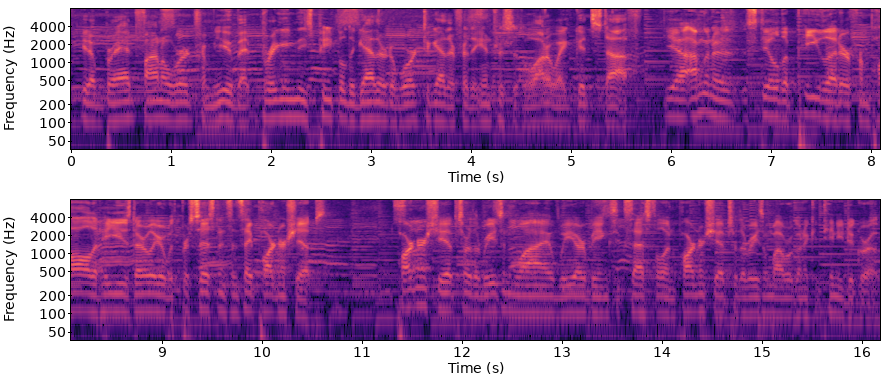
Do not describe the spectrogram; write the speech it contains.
you know, Brad, final word from you, but bringing these people together to work together for the interests of the waterway, good stuff. Yeah, I'm going to steal the P letter from Paul that he used earlier with persistence and say partnerships. Partnerships are the reason why we are being successful, and partnerships are the reason why we're going to continue to grow.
